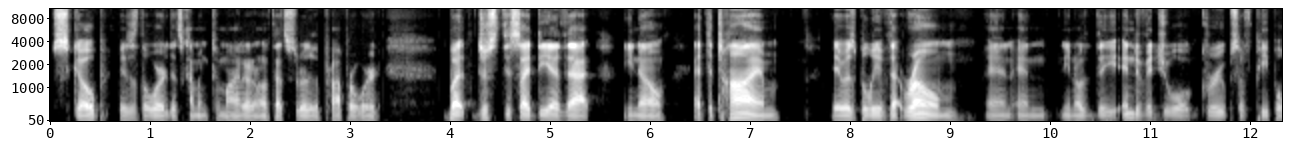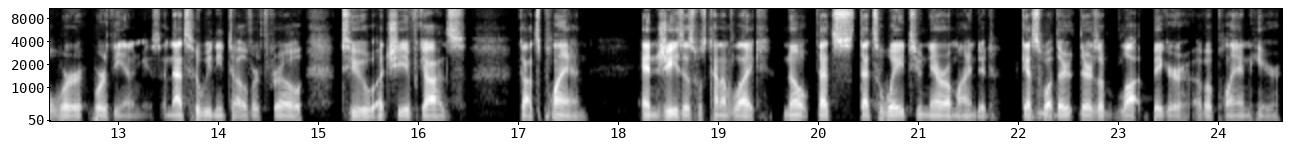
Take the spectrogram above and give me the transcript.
scope is the word that's coming to mind i don't know if that's really the proper word but just this idea that you know at the time it was believed that rome and and you know the individual groups of people were were the enemies and that's who we need to overthrow to achieve god's god's plan. And jesus was kind of like no that's that's way too narrow minded guess Mhm. what? There, there's a lot bigger of a plan here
